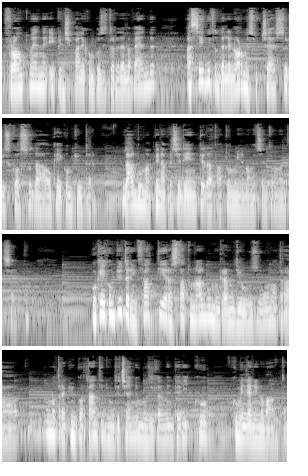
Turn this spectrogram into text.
frontman e principale compositore della band, a seguito dell'enorme successo riscosso da OK Computer, l'album appena precedente datato 1997. Ok Computer infatti era stato un album grandioso, uno tra, uno tra i più importanti di un decennio musicalmente ricco come gli anni 90.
